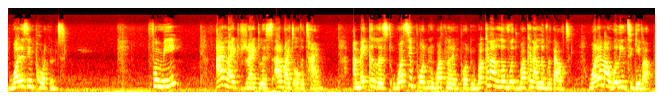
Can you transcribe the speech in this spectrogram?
what is important for me, I like write lists. I write all the time. I make a list what's important, what's not important, what can I live with, what can I live without, what am I willing to give up.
